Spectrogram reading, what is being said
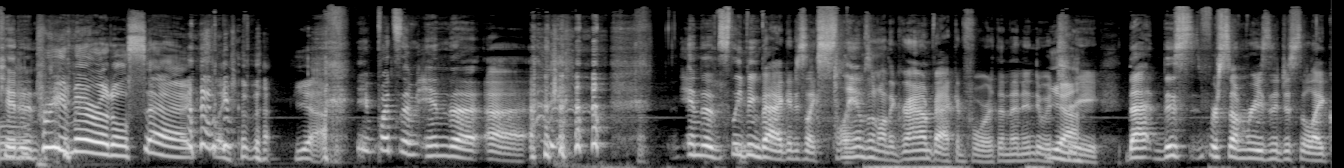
a kid in premarital sex like that. Yeah. he puts him in the uh in the sleeping bag and just like slams him on the ground back and forth and then into a Yeah. tree that this for some reason just the like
